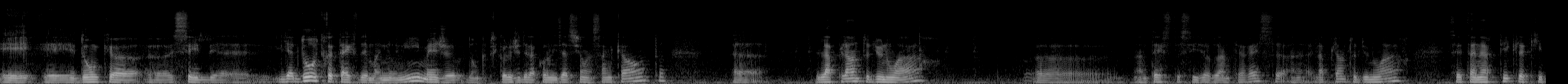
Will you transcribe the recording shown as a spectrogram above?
et, donc, euh, euh, il y a d'autres textes de Manoni, mais donc Psychologie de la colonisation en 50, La plante du noir, un texte si ça vous intéresse, La plante du noir, c'est un article qui,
